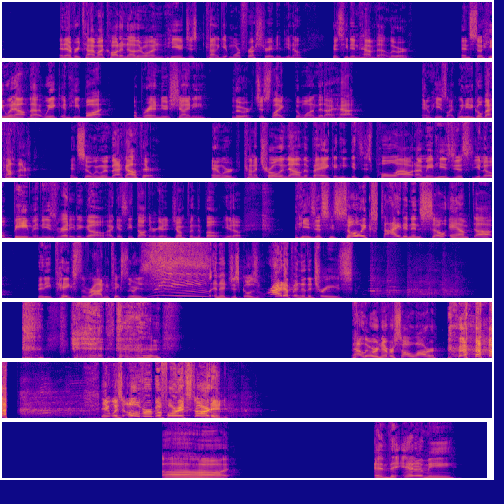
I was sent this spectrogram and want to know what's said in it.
And every time I caught another one, he would just kind of get more frustrated, you know, because he didn't have that lure. And so he went out that week and he bought a brand new shiny lure, just like the one that I had. And he's like, We need to go back out there. And so we went back out there and we're kind of trolling down the bank and he gets his pole out. I mean, he's just, you know, beaming. He's ready to go. I guess he thought they were going to jump in the boat, you know. And he's just, he's so excited and so amped up that he takes the rod and he takes the and, zzz, and it just goes right up into the trees. that lure never saw water. it was over before it started. Uh, and the enemy,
